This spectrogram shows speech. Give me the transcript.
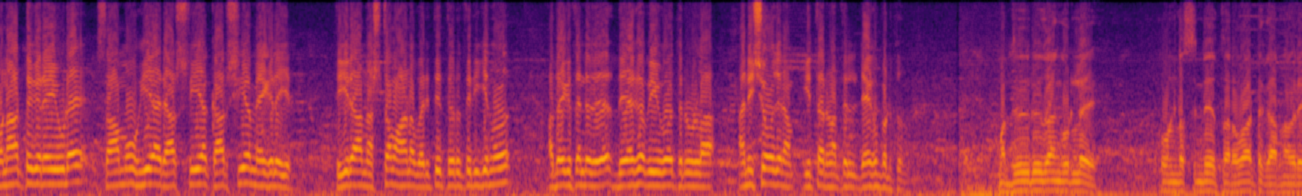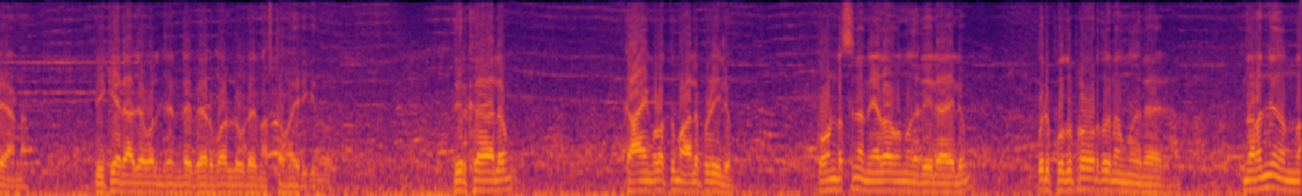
ഓണാട്ടുകരയുടെ സാമൂഹ്യ രാഷ്ട്രീയ കാർഷിക മേഖലയിൽ തീരാ നഷ്ടമാണ് വരുത്തി തീർത്തിരിക്കുന്നത്. അദ്ദേഹത്തിന്റെ ദേഹവിയോഗത്തിലുള്ള അനുശോചനം ഇത്തരണത്തിൽ രേഖപ്പെടുത്തുന്നു. മധ്യ തിരുവിതാംകൂറിലെ കോൺഗ്രസിന്റെ തറവാട്ട് കാരണവരെയാണ് പി കെ രാജഗോപാലന്റെ വേർപാടിലൂടെ നഷ്ടമായിരിക്കുന്നത്. ദീർഘകാലം കായംകുളത്തും ആലപ്പുഴയിലും കോൺഗ്രസിന്റെ നേതാവെന്ന നിലയിലായാലും ഒരു പൊതുപ്രവർത്തകൻ എന്ന നിലയിലായാലും നിറഞ്ഞു നിന്ന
